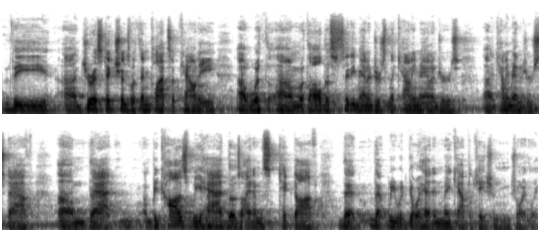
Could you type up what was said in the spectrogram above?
the uh, jurisdictions within Clatsop County uh, with, um, with all the city managers and the county managers, uh, county manager's staff, um, that because we had those items ticked off, that, that we would go ahead and make application jointly.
